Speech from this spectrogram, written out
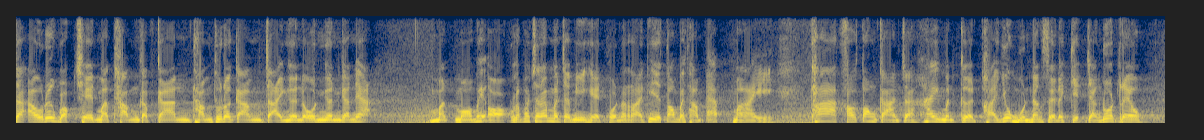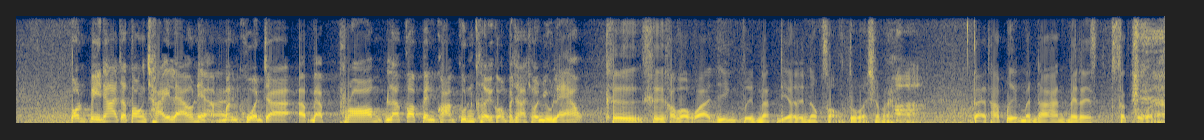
จะเอาเรื่องบล็อกเชนมาทำกับการทำธุรกรรมจ่ายเงินโอนเงินกันเนี่ยมันมองไม่ออกแล้วเพราะฉะนั้นมันจะมีเหตุผลอะไรที่จะต้องไปทำแอปใหม่ ถ้าเขาต้องการจะให้มันเกิดพายุหมุนทางเศรษฐกิจอย่างรวดเร็ว ต้นปีหน้าจะต้องใช้แล้วเนี่ยใช่มันควรจะแบบพร้อมแล้วก็เป็นความคุ้นเคยของประชาชนอยู่แล้ว คือคือเขาบอกว่ายิงปืนนัดเดียวเลยนกสองตัวใช่ไหมอ่าแต่ถ้าปืนมันด้านไม่ได้สักตัวนะ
